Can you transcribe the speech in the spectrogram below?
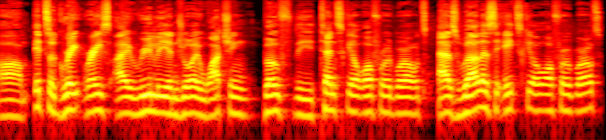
Um, it's a great race. I really enjoy watching both the 10 scale off-road worlds as well as the 8 scale off-road worlds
